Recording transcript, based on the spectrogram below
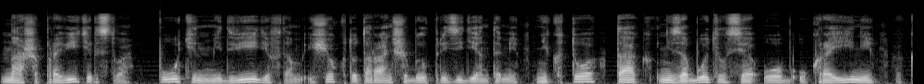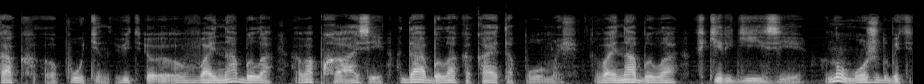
наше правительство Путин, Медведев, там еще кто-то раньше был президентами. Никто так не заботился об Украине, как Путин. Ведь э, война была в Абхазии, да, была какая-то помощь. Война была в Киргизии, ну, может быть,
